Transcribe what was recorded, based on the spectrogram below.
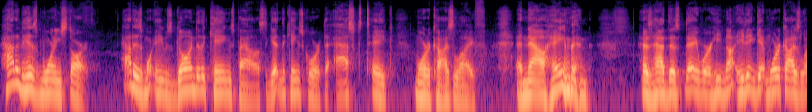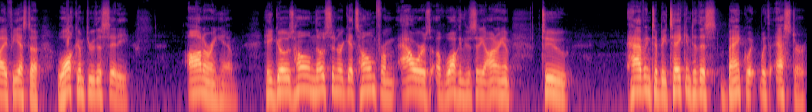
how did his morning start? How did his he was going to the king's palace to get in the king's court to ask to take Mordecai's life. And now Haman has had this day where he not he didn't get Mordecai's life. He has to walk him through the city, honoring him. He goes home, no sooner gets home from hours of walking through the city honoring him, to having to be taken to this banquet with Esther.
